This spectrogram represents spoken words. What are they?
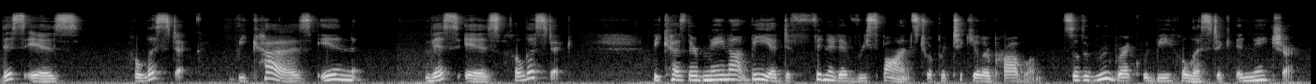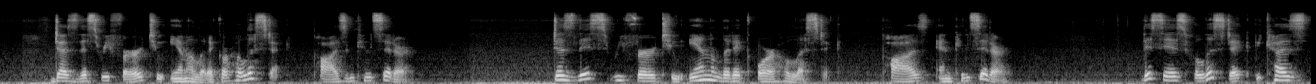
This is holistic because in this is holistic because there may not be a definitive response to a particular problem. So the rubric would be holistic in nature. Does this refer to analytic or holistic? Pause and consider. Does this refer to analytic or holistic? Pause and consider. This is holistic because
